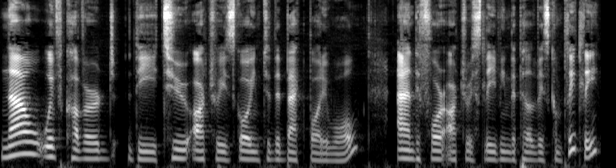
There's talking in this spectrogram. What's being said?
Now we've covered the two arteries going to the back body wall and the four arteries leaving the pelvis completely.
